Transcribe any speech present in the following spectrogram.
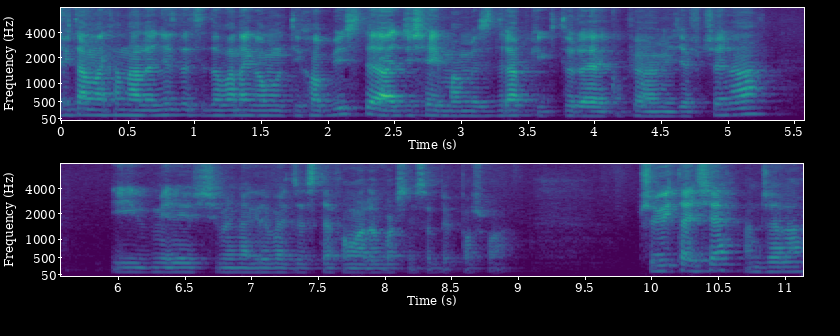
witam na kanale Niezdecydowanego Multihobbysty, a dzisiaj mamy zdrabki, które kupiła mi dziewczyna i mieliśmy nagrywać ze Stefą, ale właśnie sobie poszła. Przywitaj się, Angela.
